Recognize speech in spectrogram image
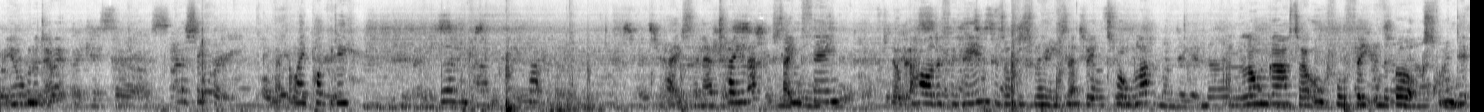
Are you all going to do it? Let's see. Out the Poppity. Okay, so now Taylor, same thing. A little bit harder for him because obviously he's a bit taller and longer. So all four feet in the box. Find it.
